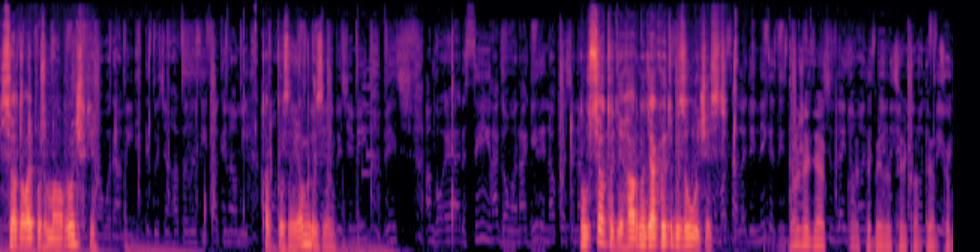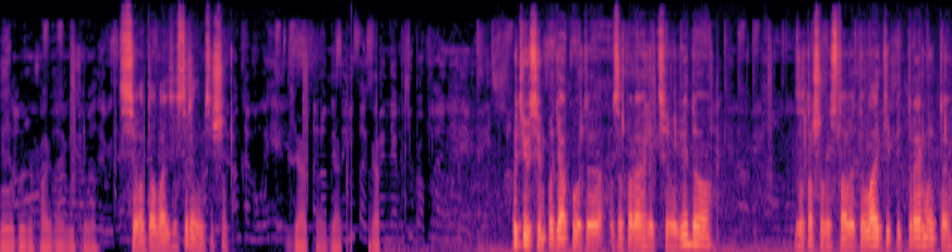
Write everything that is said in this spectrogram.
Все, давай пожмемо ручки. Так, познайомлюсь з ним. Ну все тоді, гарно дякую тобі за участь. Дуже дякую тобі за цей контент, це було дуже файно і весело. Все, давай, зустрінемося ще. Дякую, дякую. дякую. Хотів всім подякувати за перегляд цього відео, за те, що ви ставите лайки, підтримуєте.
